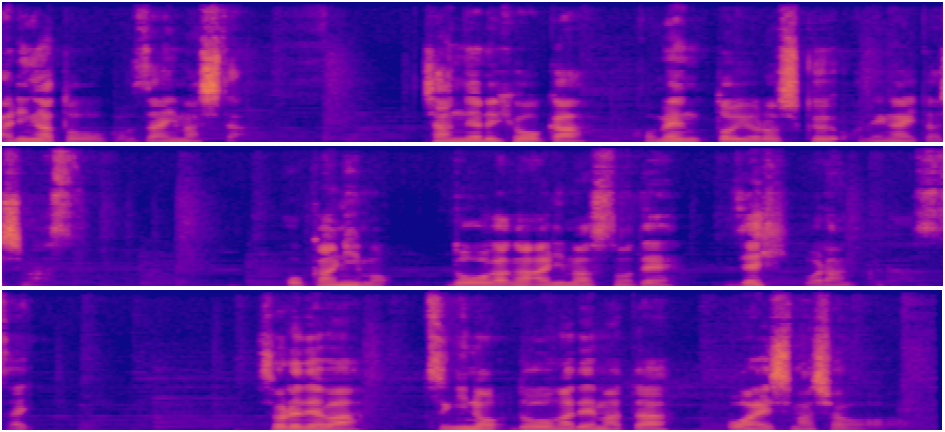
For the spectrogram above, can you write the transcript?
ありがとうございました。チャンネル評価、コメントよろしくお願いいたします。他にも動画がありますので、ぜひご覧ください。それでは次の動画でまたお会いしましょう。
